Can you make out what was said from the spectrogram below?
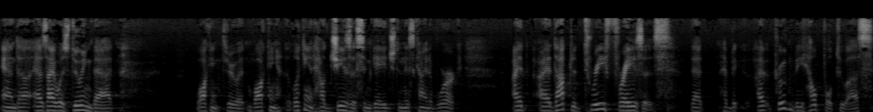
And uh, as I was doing that, walking through it, walking, looking at how Jesus engaged in this kind of work, I, I adopted three phrases that have, been, proven to be helpful to us.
